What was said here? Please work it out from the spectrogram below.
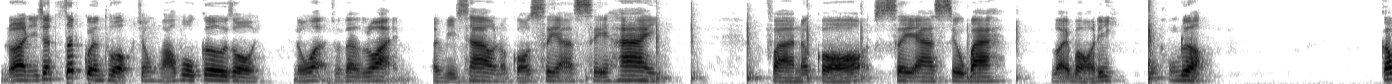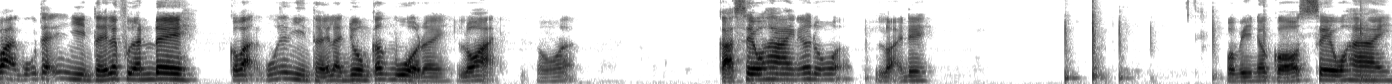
đó là những chất rất quen thuộc trong hóa vô cơ rồi, đúng không ạ? Chúng ta loại bởi vì sao? Nó có CaC2 và nó có CaCO3 loại bỏ đi, không được. Các bạn cũng sẽ nhìn thấy là phương án D. Các bạn cũng sẽ nhìn thấy là nhôm các bua ở đây, loại, đúng không ạ? Cả CO2 nữa, đúng không ạ? Loại D. Bởi vì nó có CO2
